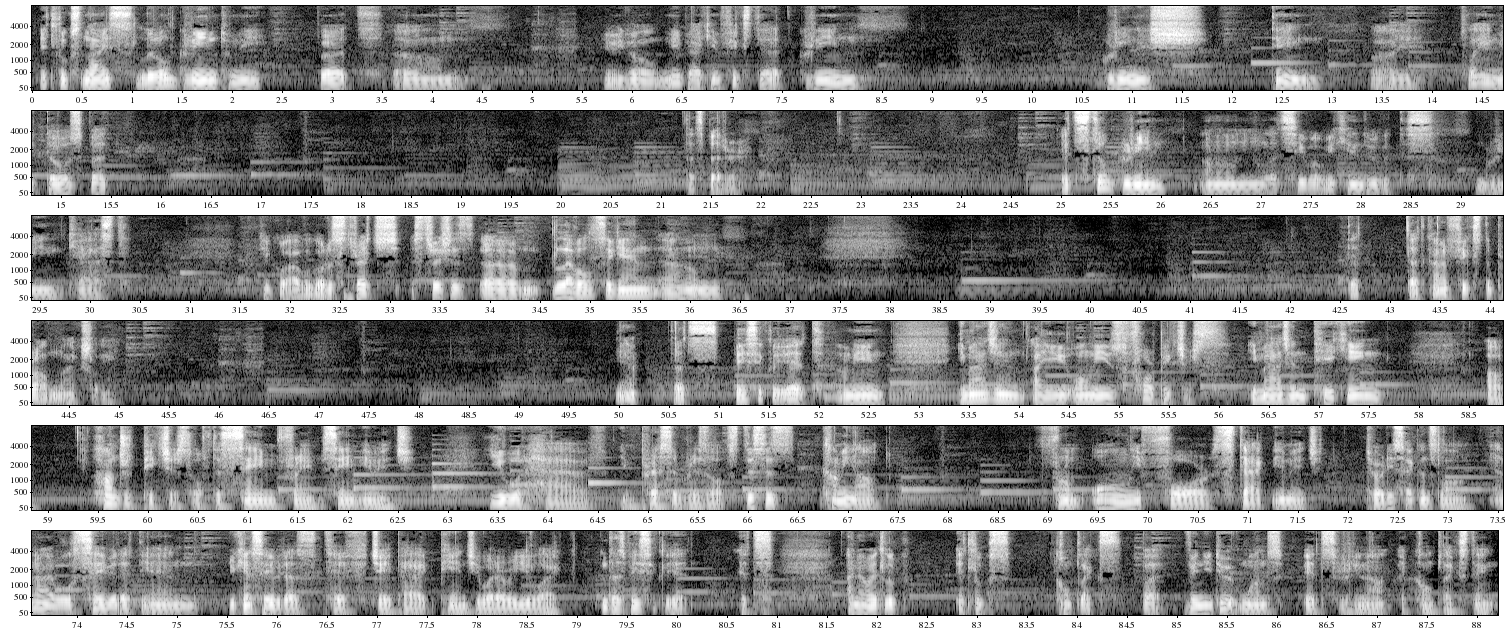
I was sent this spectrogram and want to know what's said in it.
it looks nice little green to me but um, here we go. Maybe I can fix that green greenish thing by playing with those but that's better. It's still green. Um, let's see what we can do with this green cast. Okay go I will go to stretch stretches um, levels again. Um, that that kind of fixed the problem actually. Yeah that's basically it. I mean imagine I you only use four pictures. Imagine taking a 100 pictures of the same frame, same image, you would have impressive results. This is coming out from only four stacked image, 30 seconds long, and I will save it at the end. You can save it as TIFF, JPEG, PNG, whatever you like. And that's basically it. It's I know it look it looks complex, but when you do it once, it's really not a complex thing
